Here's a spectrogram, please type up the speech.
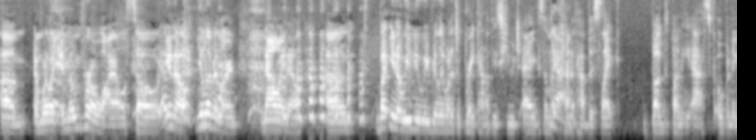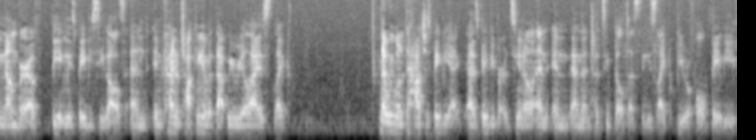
Um, and we're like in them for a while, so Yep. you know, you live and learn. Now I know. Um, but you know, we knew we really wanted to break out of these huge eggs and like Yeah. kind of have this like Bugs Bunny esque opening number of being these baby seagulls. And in kind of talking about that, we realized like that we wanted to hatch as baby egg as baby birds, you know, and and and then Tootsie built us these like beautiful baby,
